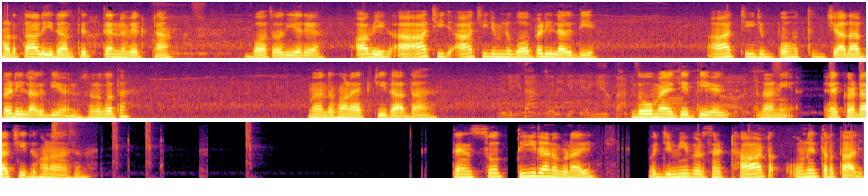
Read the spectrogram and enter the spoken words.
48 ਰਨ ਤੇ 3 ਵਿਕਟਾਂ ਬਹੁਤ ਵਧੀਆ ਰਿਹਾ ਆ ਵੇਖ ਆ ਆ ਚੀਜ਼ ਆ ਚੀਜ਼ ਮੈਨੂੰ ਬਹੁਤ ਭੈੜੀ ਲੱਗਦੀ ਹੈ ਆਹ ਚੀਜ਼ ਬਹੁਤ ਜ਼ਿਆਦਾ ਭੈੜੀ ਲੱਗਦੀ ਹੈ ਮੈਨੂੰ ਤੁਹਾਨੂੰ ਪਤਾ ਮੈਂ ਦਿਖਾਉਣਾ ਇੱਕ ਚੀਜ਼ ਆਦਾ And with that wicket, the new batter ਦੋ ਮੈਚ ਦਿੱਤੀ ਹੈ ਰਾਣੀ ਇੱਕ ਵੱਡਾ ਚੀਜ਼ ਦਿਖਾਉਣਾ ਸੀ 330 ਰਨ ਬਣਾਏ ਉਹ ਜਿਮੀ ਪਰਸੈਂਟ 68 ਉਹਨੇ 43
